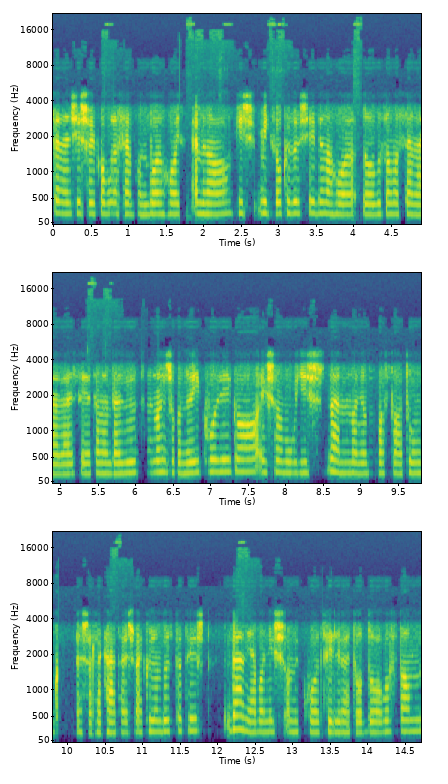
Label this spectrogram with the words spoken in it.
szerencsés vagyok abból a szempontból, hogy ebben a kis mikroközösségben, ahol dolgozom a Szemmelweis egyetemen belül, nagyon sok a női kolléga, és amúgy is nem nagyon tapasztaltunk esetleg hátrányos megkülönböztetést. Dániában is, amikor fél évet ott dolgoztam,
